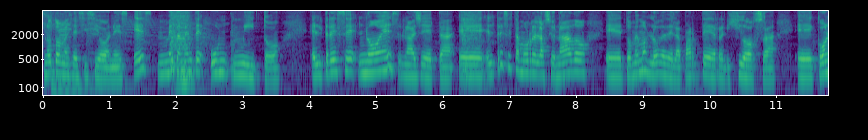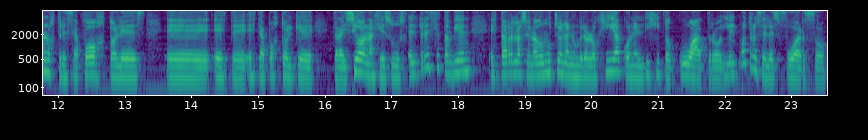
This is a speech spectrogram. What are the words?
no tomes decisiones, es netamente un mito. El 13 no es la yeta, eh, el 13 está muy relacionado, eh, tomémoslo desde la parte religiosa, eh, con los 13 apóstoles, este, este apóstol que traiciona a Jesús. El 13 también está relacionado mucho en la numerología con el dígito 4 y el 4 es el esfuerzo.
